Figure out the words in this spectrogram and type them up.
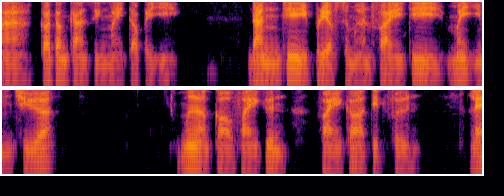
มาก็ต้องการสิ่งใหม่ต่อไปอีก ดังที่เปรียบเสมือนไฟที่ไม่อิ่มเชื้อ เมื่อก่อไฟขึ้น ไฟก็ติดฟืน และ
